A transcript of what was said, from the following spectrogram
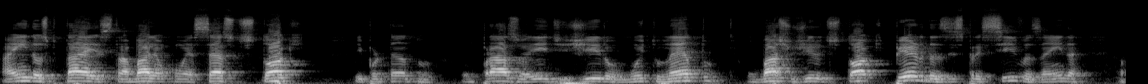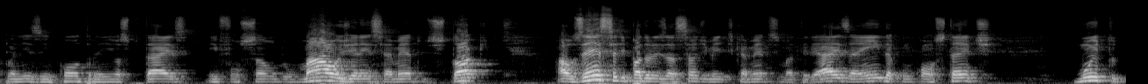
ainda hospitais trabalham com excesso de estoque e, portanto, um prazo aí de giro muito lento, um baixo giro de estoque, perdas expressivas ainda a Planisa encontra em hospitais em função do mau gerenciamento de estoque, ausência de padronização de medicamentos e materiais, ainda com constante, muito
